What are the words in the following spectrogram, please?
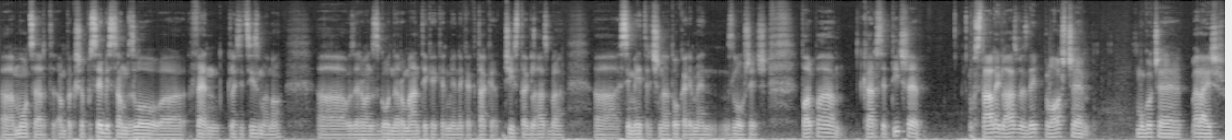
uh, Mozart, ampak še posebej sem zelo uh, fan klasicizma. No? Uh, oziroma, zgodne romantike, ker mi je nekako tako čista glasba, uh, simetrična, to, kar je meni zelo všeč. Pa, pa, kar se tiče ostale glasbe, zdaj plošče, mogoče rajš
